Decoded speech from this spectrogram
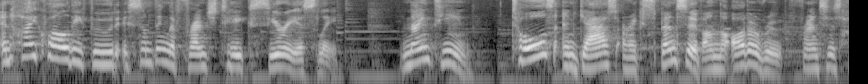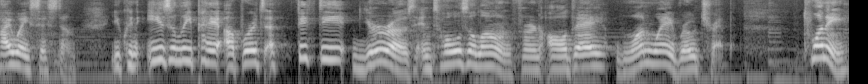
and high quality food is something the French take seriously. 19. Tolls and gas are expensive on the autoroute, France's highway system. You can easily pay upwards of 50 euros in tolls alone for an all day, one way road trip. 20.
